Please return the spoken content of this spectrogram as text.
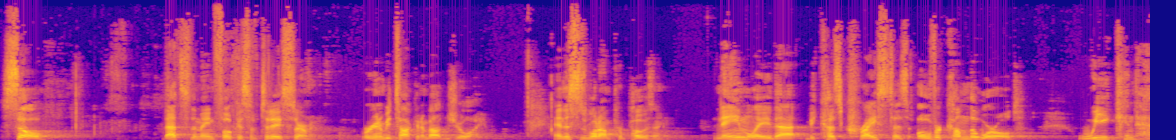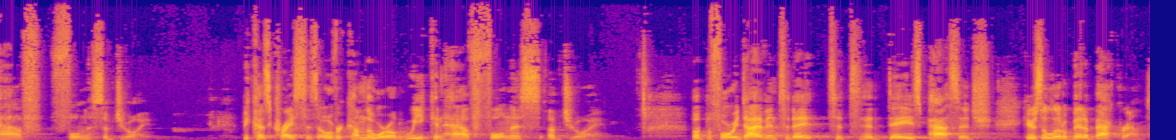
So, that's the main focus of today's sermon. We're going to be talking about joy. And this is what I'm proposing. Namely, that because Christ has overcome the world, we can have fullness of joy because Christ has overcome the world, we can have fullness of joy. But before we dive into today, to today's passage, here's a little bit of background.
